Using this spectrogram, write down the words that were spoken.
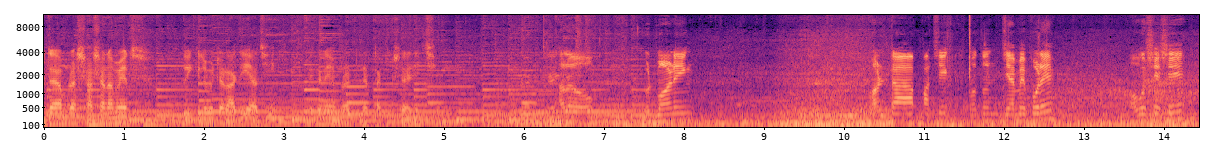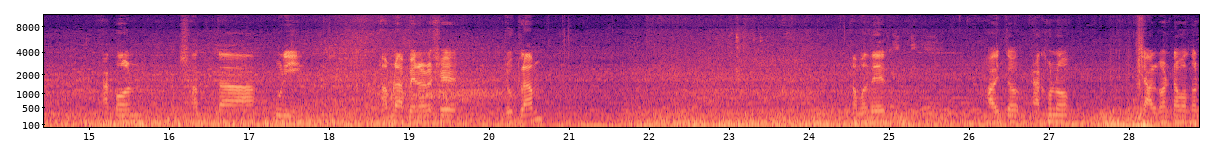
এটা আমরা শাসা নামের দুই কিলোমিটার আগে আছি। এখানে আমরা ডিনারটা সেরে নিচ্ছি। হ্যালো গুড মর্নিং ঘণ্টা পাঁচেক মতন জ্যামে পড়ে। অবশেষে এখন সাতটা কুড়ি। আমরা বেনারসে ঢুকলাম। আমাদের হয়তো এখনও চার ঘণ্টা মতন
